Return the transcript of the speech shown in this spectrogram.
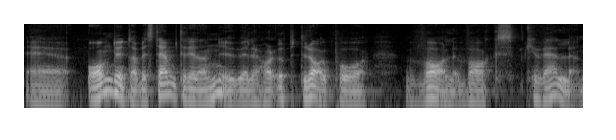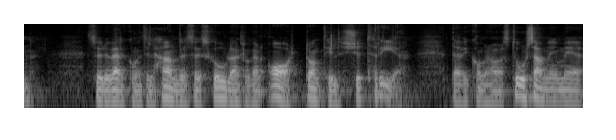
Eh, om du inte har bestämt dig redan nu eller har uppdrag på valvakskvällen. Så är du välkommen till Handelshögskolan klockan 18 till 23. Där vi kommer att ha stor samling med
